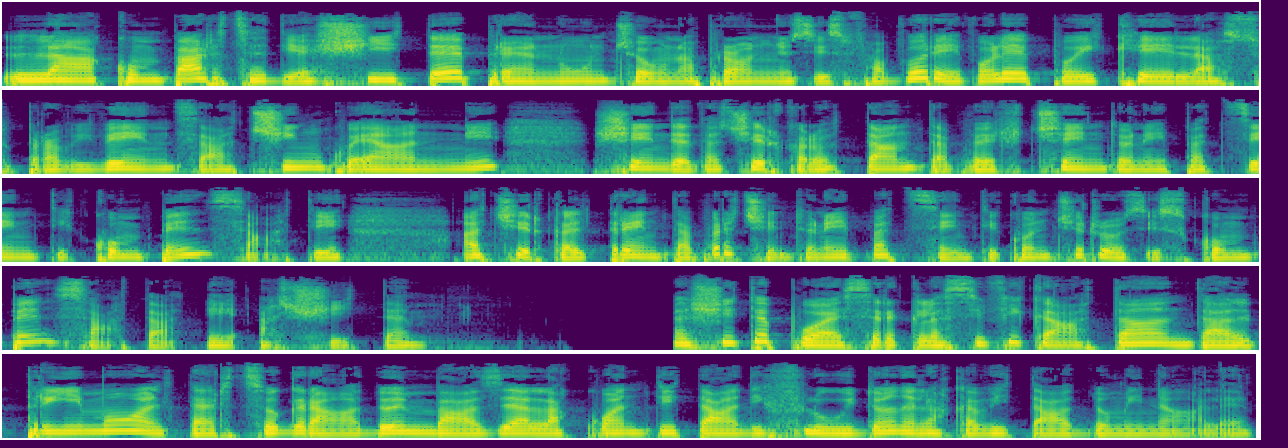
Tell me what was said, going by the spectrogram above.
La comparsa di ascite preannuncia una prognosi sfavorevole poiché la sopravvivenza a 5 anni scende da circa l'80% nei pazienti compensati a circa il 30% nei pazienti con cirrosi scompensata e ascite. L'ascite può essere classificata dal primo al terzo grado in base alla quantità di fluido nella cavità addominale.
